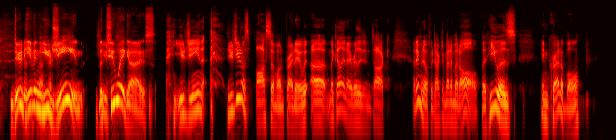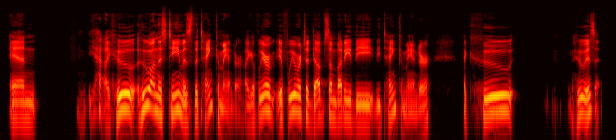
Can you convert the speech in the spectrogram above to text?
Dude, even Eugene, the two way guys. Eugene Eugene was awesome on Friday. Uh McKelly and I really didn't talk. I don't even know if we talked about him at all, but he was incredible. And yeah, like who who on this team is the tank commander? Like if we are if we were to dub somebody the the tank commander, like who who is it?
